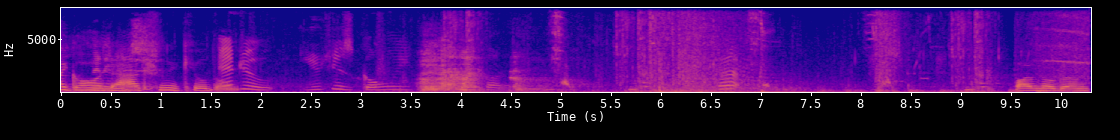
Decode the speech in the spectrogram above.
My god, that actually killed them. Andrew, you're just going. Five no gun.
